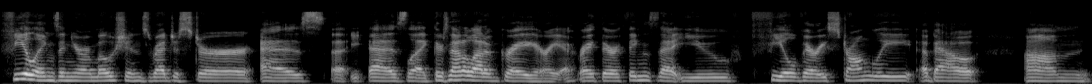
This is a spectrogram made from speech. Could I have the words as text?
feelings and your emotions register as uh, as like there's not a lot of gray area right? There are things that you feel very strongly about um,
